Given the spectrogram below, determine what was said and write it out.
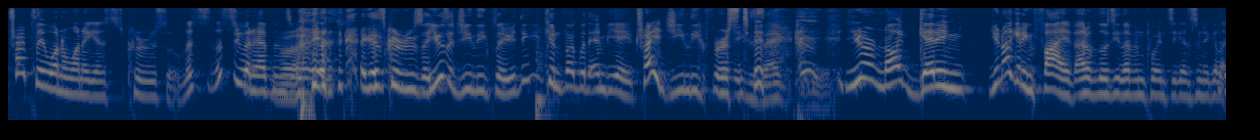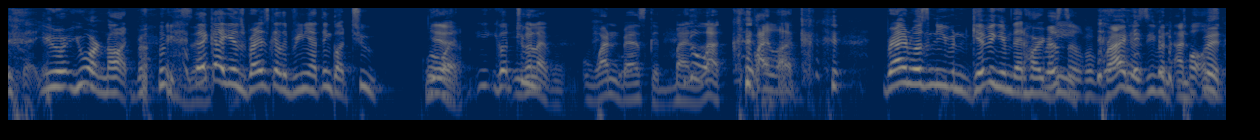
try play one on one against Caruso. Let's let's see what happens against Caruso. He was a G League player. You think you can fuck with NBA? Try G League first. Exactly. you're not getting you're not getting five out of those eleven points against a nigga like that. You're you are not, bro. Exactly. That guy against Brian Scalabrine, I think got two. Or Yeah. what? He got you two got like one basket by got- luck. by luck. Brian wasn't even giving him that hard First D. of all, Brian is even unfit.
